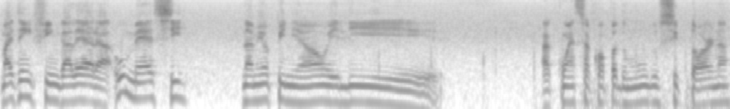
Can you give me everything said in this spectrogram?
Mas enfim, galera. O Messi, na minha opinião, ele... Com essa Copa do Mundo se torna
